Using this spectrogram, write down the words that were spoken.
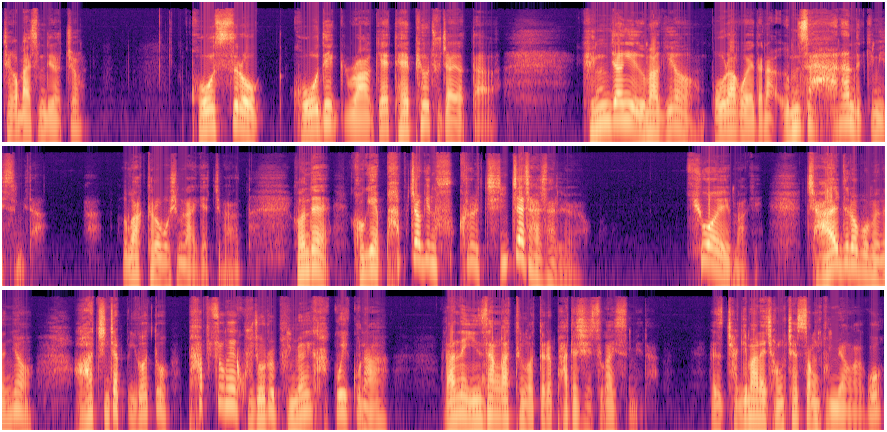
제가 말씀드렸죠. 고스록, 고딕 락의 대표 주자였다. 굉장히 음악이요. 뭐라고 해야 되나 음산한 느낌이 있습니다. 음악 들어보시면 알겠지만. 그런데 거기에 팝적인 후크를 진짜 잘 살려요. 큐어의 음악이. 잘 들어보면은요. 아, 진짜 이것도 팝송의 구조를 분명히 갖고 있구나. 라는 인상 같은 것들을 받으실 수가 있습니다. 그래서 자기만의 정체성 분명하고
